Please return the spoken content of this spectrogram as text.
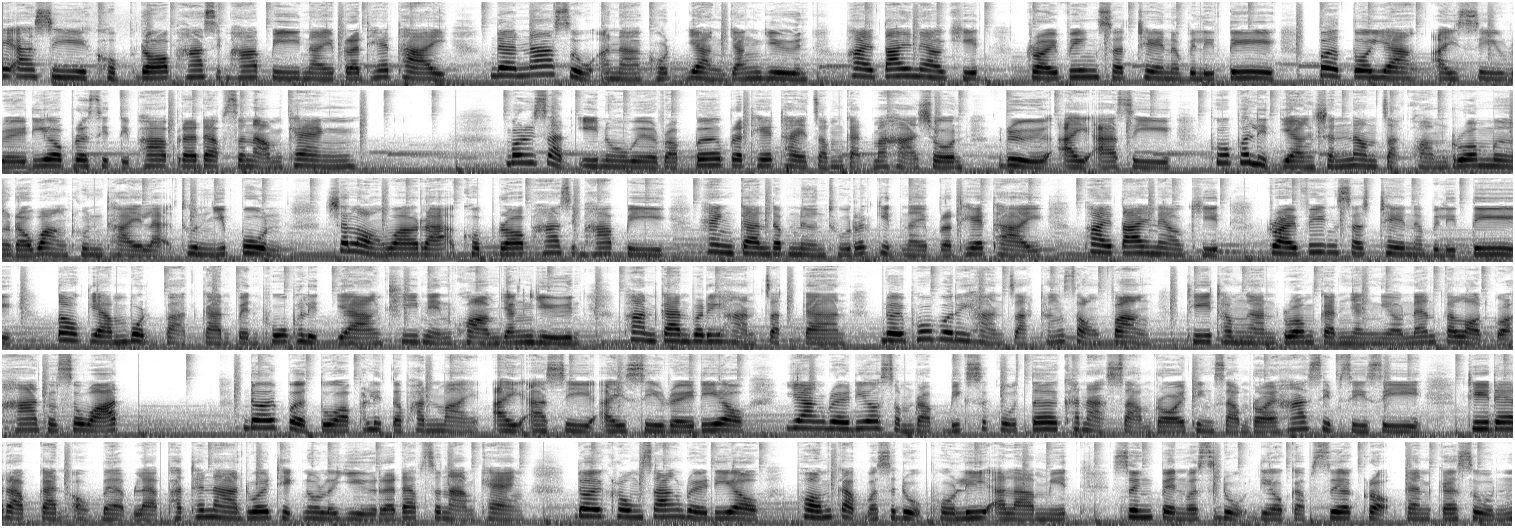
IRC ครบรอบ 55 ปีในประเทศไทย เดินหน้าสู่อนาคตอย่างยั่งยืน ภายใต้แนวคิด Driving Sustainability เปิดตัวอย่าง IC Radio ประสิทธิภาพระดับสนามแข่ง บริษัท Innove Rubber ประเทศไทยจำกัดมหาชน หรือ IRC ผู้ผลิตยางชั้นนำจากความร่วมมือระหว่างทุนไทยและทุนญี่ปุ่น ฉลองวาระครบรอบ 55 ปี แห่งการดำเนินธุรกิจในประเทศไทย ภายใต้แนวคิด Driving Sustainability ตอกย้ำบทบาทการเป็นผู้ผลิตยางที่เน้นความยั่งยืน ผ่านการบริหารจัดการ โดยผู้บริหารจากทั้งสองฝั่ง ที่ทำงานร่วมกันอย่างเหนียวแน่นตลอดกว่า 5 ทศวรรษ โดยเปิดตัวผลิตภัณฑ์ใหม่ IRC IC Radial ยาง Radial สำหรับ Big Scooter ขนาด 300-350 cc ที่ได้รับการออกแบบและพัฒนาด้วยเทคโนโลยีระดับสนามแข่ง โดยโครงสร้าง Radial พร้อมกับวัสดุโพลีอะลามิดซึ่งเป็นวัสดุเดียวกับเสื้อเกราะกันกระสุน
